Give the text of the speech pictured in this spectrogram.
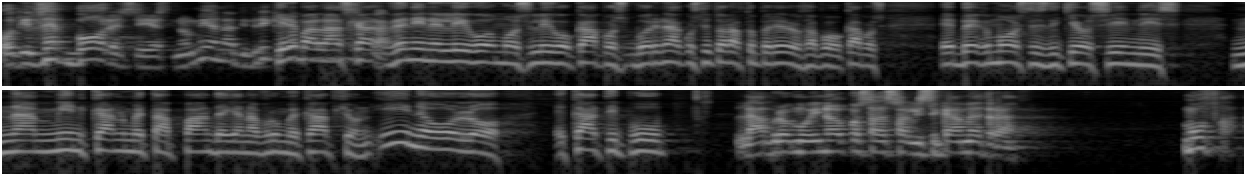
ότι δεν μπόρεσε η αστυνομία να τη βρει. και Κύριε να την Παλάσκα, βρει. δεν είναι λίγο όμως, λίγο κάπως, μπορεί να ακουστεί τώρα αυτό περίεργο, θα πω, κάπως εμπαιγμό της δικαιοσύνης να μην κάνουμε τα πάντα για να βρούμε κάποιον, ή είναι όλο ε, κάτι που. Λάμπρο μου είναι όπως τα ασφαλιστικά μέτρα. Μούφα.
